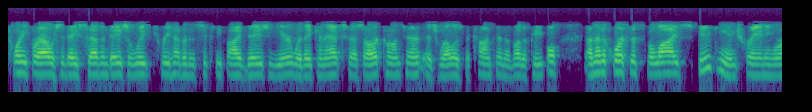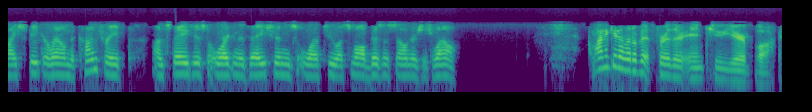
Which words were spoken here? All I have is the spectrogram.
24 hours a day, seven days a week, 365 days a year where they can access our content as well as the content of other people. And then of course it's the live speaking and training where I speak around the country on stages to organizations or to uh, small business owners as well. I want to get a little bit further into your books.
